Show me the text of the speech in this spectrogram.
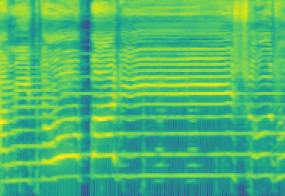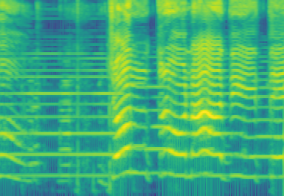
আমি তো পারি শুধু যন্ত্রণা দিতে।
